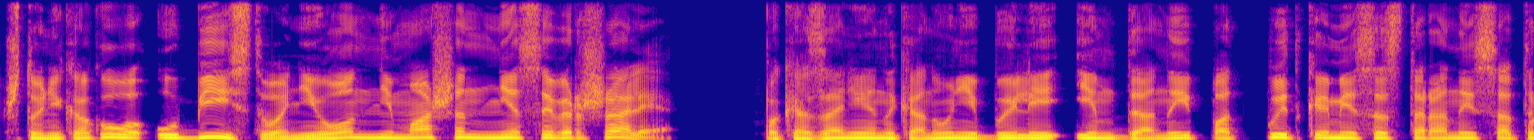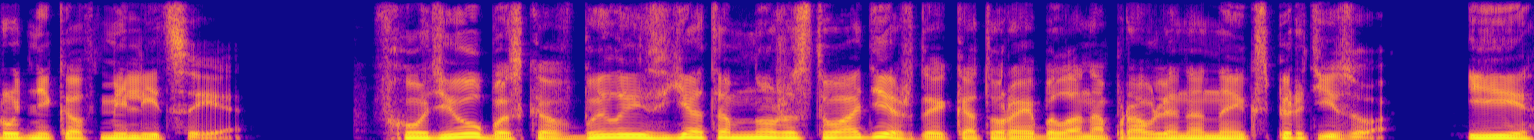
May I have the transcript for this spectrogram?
что никакого убийства ни он, ни Машин не совершали. Показания накануне были им даны под пытками со стороны сотрудников милиции. В ходе обысков было изъято множество одежды, которая была направлена на экспертизу. И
